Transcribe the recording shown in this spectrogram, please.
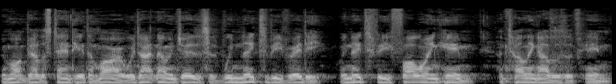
We might be able to stand here tomorrow. We don't know when Jesus we need to be ready. We need to be following him and telling others of him.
